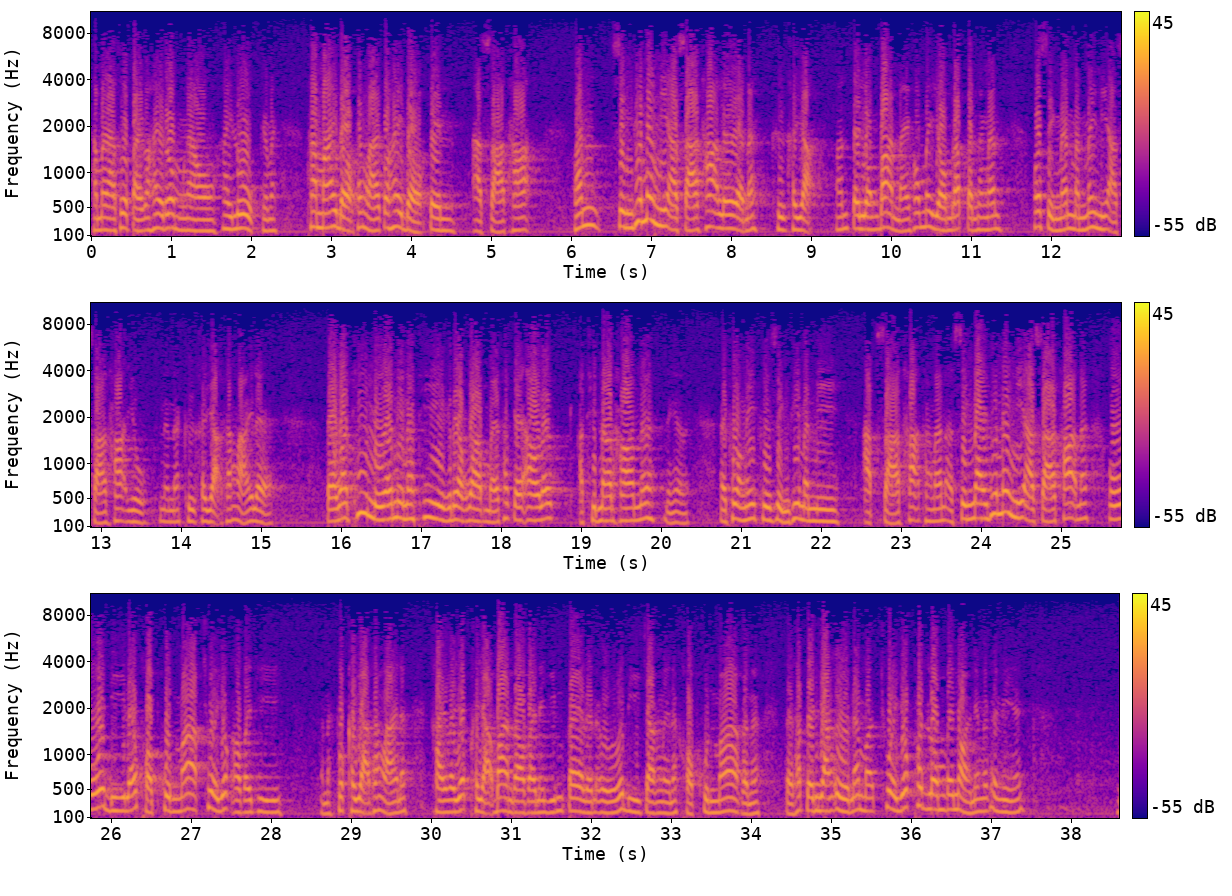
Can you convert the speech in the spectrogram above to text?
ธรรมดาทั่วไปก็ให้ร่มเงาให้ลูกใช่ไหมถ้าไม้ดอกทั้งหลายก็ให้ดอกเป็นอาสาทะ เพราะสิ่งที่ไม่มีอาสาทะเลยอะนะคือขยะมันไปลงบ้านไหนเขาไม่ยอมรับกันทั้งนั้น เพราะสิ่งนั้นมันไม่มีอาสาทะอยู่นั่นนะคือขยะทั้งหลายแหละแต่ว่าที่เหลือเนี่ยนะที่เรียกว่าแหมถ้าแกเอาแล้วอธินาทานนะอย่างเงี้ยไอ้พวกนี้คือสิ่งที่มันมีอัศาธะทั้งนั้นสิ่งใดที่ไม่มีอัศาธะนะโอ้ดีแล้วขอบคุณมากช่วยยกเอาไปทีนะพวกขยะทั้งหลายนะใครมายกขยะบ้านเราไปในยิ้มแป้เลยเออดีจังเลยนะขอบคุณมากนะ แต่ถ้าเป็นอย่างอื่นนะมาช่วยยกพัดลมไปหน่อยนี่ไม่ค่อยมี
